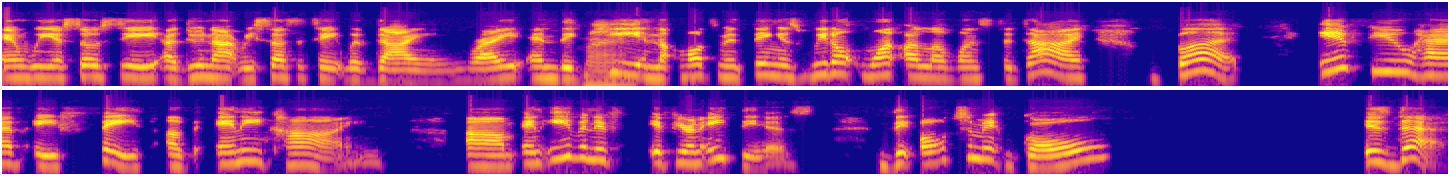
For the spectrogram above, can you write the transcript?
and we associate a do not resuscitate with dying, right? And the right. key and the ultimate thing is we don't want our loved ones to die, but if you have a faith of any kind um, and even if if you're an atheist the ultimate goal is death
